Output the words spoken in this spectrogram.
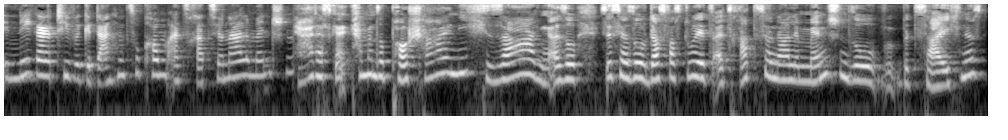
in negative Gedanken zu kommen als rationale Menschen? Ja, das kann man so pauschal nicht sagen. Also es ist ja so, das, was du jetzt als rationale Menschen so bezeichnest,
